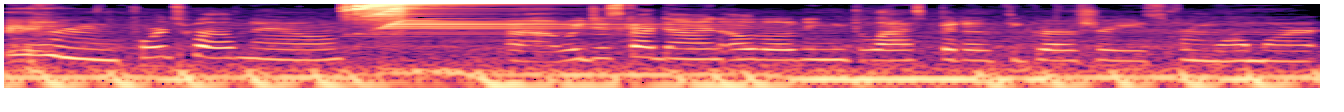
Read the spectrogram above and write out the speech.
4.12 now. Uh, we just got done unloading the last bit of the groceries from Walmart.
